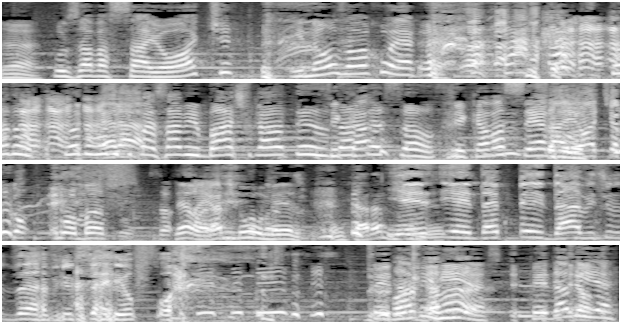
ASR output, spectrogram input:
É. Usava saiote e não usava cueca. Todo, todo mundo que passava embaixo ficava ten... Fica- na atenção. Ficava cego. Saiote é co- comando. Não, era Saiote nu comando. mesmo. Um cara nu E, ele- mesmo. e ainda peidava em cima do navio que saiu fora. Peidava ria. Peidava ria.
